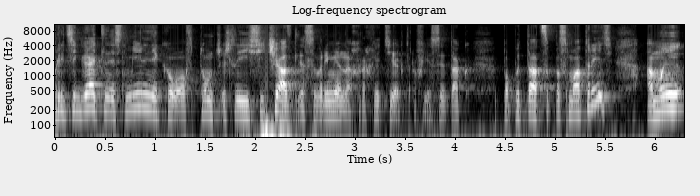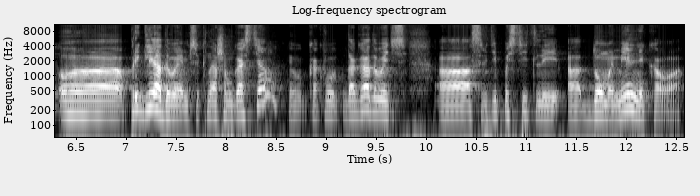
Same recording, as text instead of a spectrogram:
притягательность Мельникова, в том числе и сейчас для современных архитекторов, если так попытаться посмотреть, а мы э, приглядываемся к нашим гостям, как вы догадываетесь, э, среди посетителей э, дома Мельникова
